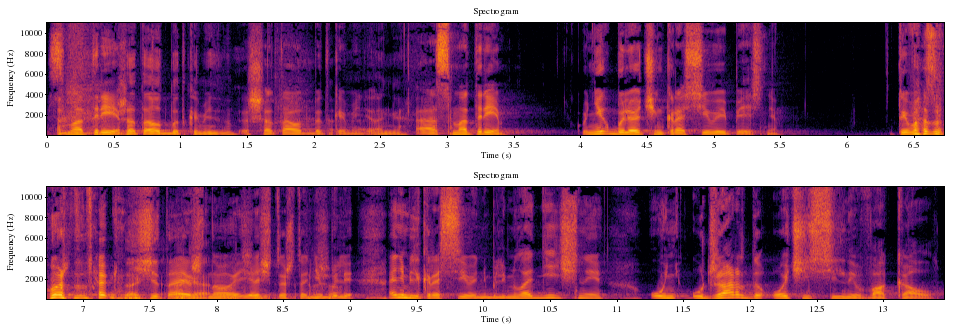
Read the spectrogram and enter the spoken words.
Смотри. Шатаут Бэткомедиан. Шатаут. Ага. А, смотри, у них были очень красивые песни. Ты, возможно, так, не Так, считаешь, ага, но я очень считаю, что они хорошо. были, они были красивые, они были мелодичные. У, у Джарда очень сильный вокал.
